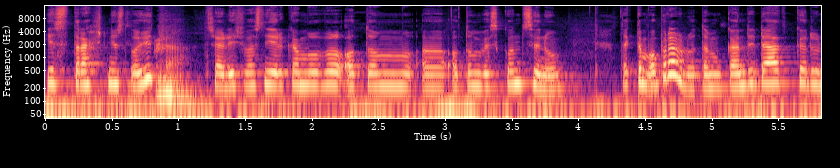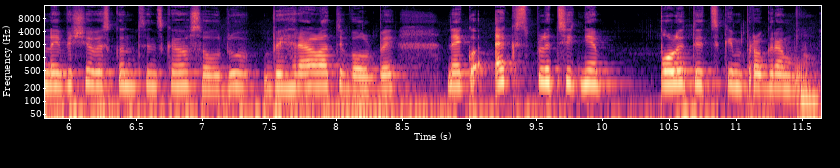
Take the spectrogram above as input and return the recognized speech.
je strašně složitá. Třeba když vlastně Jirka mluvil o tom, eh, o tom Wisconsinu, tak tam opravdu, tam kandidátka do nejvyššího Wisconsinského soudu vyhrála ty volby na jako explicitně politickým programu. No.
